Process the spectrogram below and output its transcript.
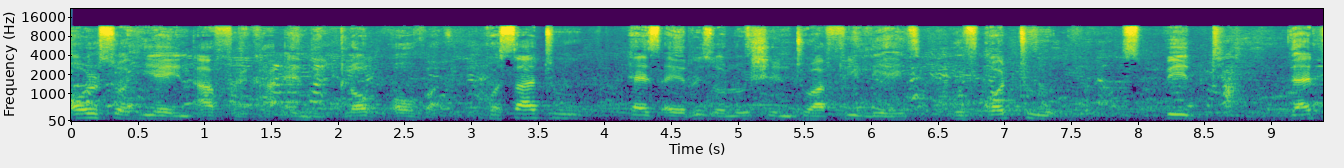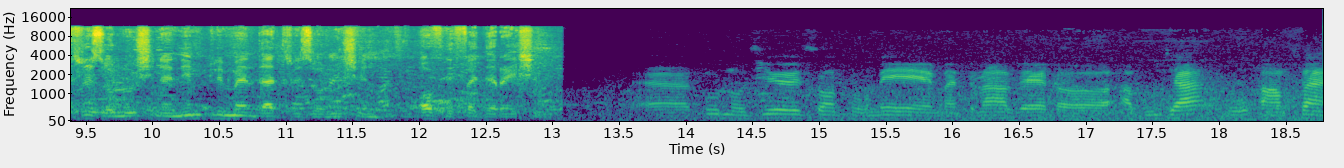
also here in Africa and the globe over. COSATU has a resolution to affiliate. We've got to speed that resolution and implement that resolution of the federation. Euh, tous nos yeux sont tournés maintenant vers euh, Abuja où enfin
